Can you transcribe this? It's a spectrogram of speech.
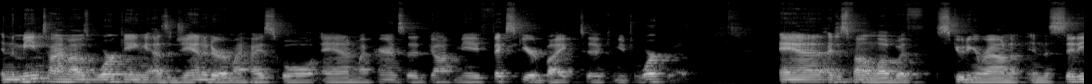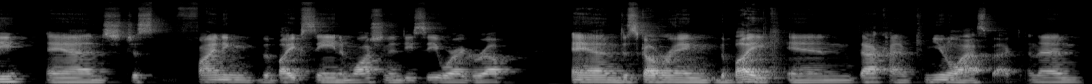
In the meantime, I was working as a janitor at my high school, and my parents had gotten me a fixed geared bike to commute to work with. And I just fell in love with scooting around in the city and just finding the bike scene in Washington, D.C., where I grew up and discovering the bike in that kind of communal aspect. And then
